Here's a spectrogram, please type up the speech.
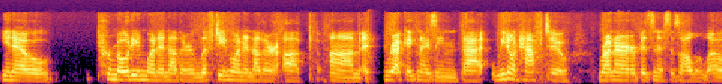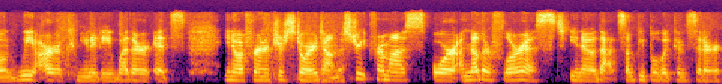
You know, promoting one another, lifting one another up, um, and recognizing that we don't have to run our businesses all alone. We are a community, whether it's, you know, a furniture store down the street from us or another florist, you know, that some people would consider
